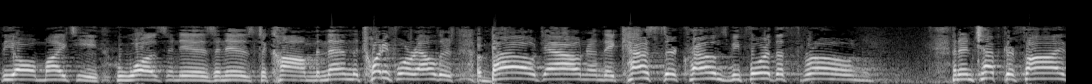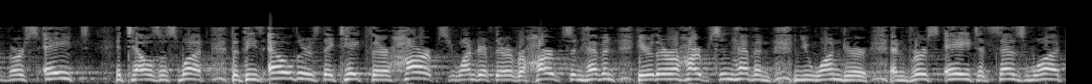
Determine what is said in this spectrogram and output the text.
the Almighty, who was and is and is to come. And then the 24 elders bow down and they cast their crowns before the throne. And in chapter 5 verse 8, it tells us what? That these elders, they take their harps. You wonder if there are ever harps in heaven. Here there are harps in heaven. And you wonder. And verse 8, it says what?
